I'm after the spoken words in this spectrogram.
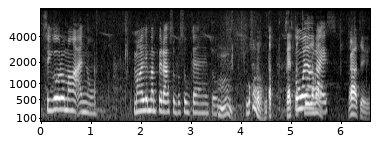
Siguro mga ano, mga limang piraso busog ka na nito. Mm. Mukha no, tat- kahit Kung walang lang, ah. rice. Ah, sige.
